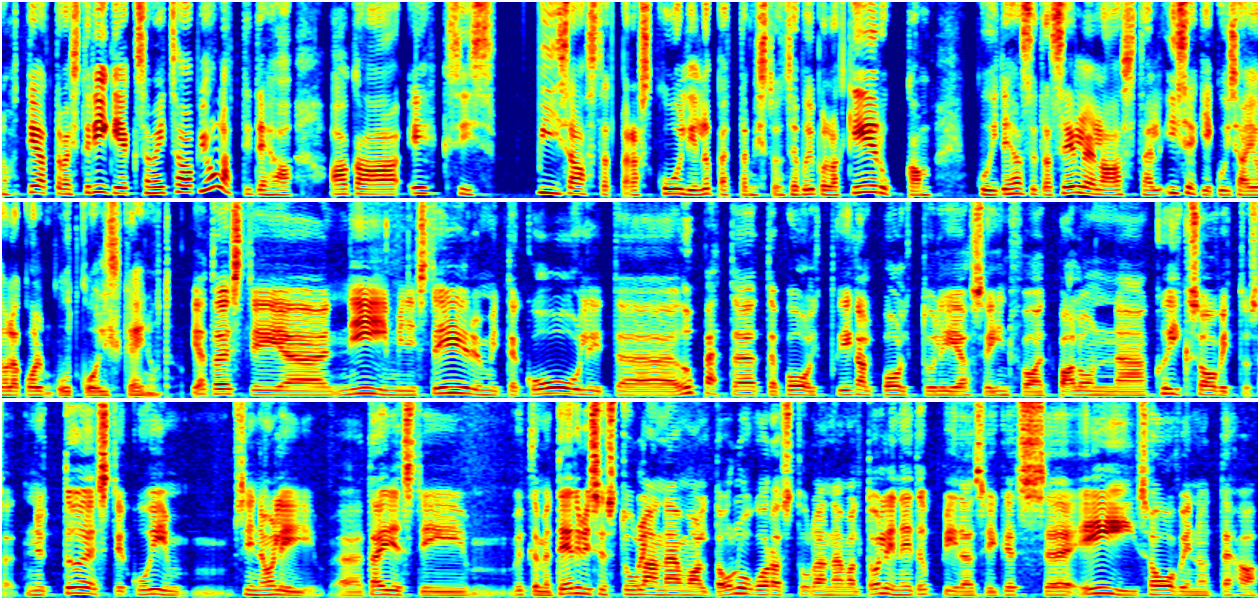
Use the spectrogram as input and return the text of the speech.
noh, teatavasti riigieksameid saab ju alati teha, aga ehk siis viis aastat pärast kooli lõpetamist on see võib-olla keerukam, kui teha seda sellel aastal, isegi kui sa ei ole kolm kuud koolis käinud. ja tõesti, äh, nii ministeeriumite, koolide, õpetajate poolt, igalt poolt tuli jah, see info, et palun äh, kõik soovitused, nüüd tõesti, kui siin oli äh, täiesti ütleme, tervisest tulenevalt, olukorrast tulenevalt, oli neid õpilasi, kes ei soovinud teha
